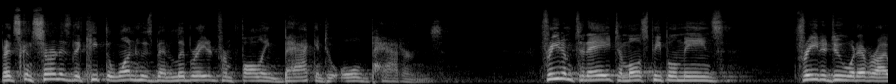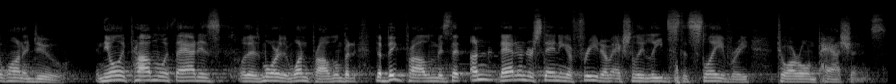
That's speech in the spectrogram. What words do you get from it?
but its concern is to keep the one who's been liberated from falling back into old patterns. Freedom today to most people means free to do whatever I want to do. And the only problem with that is well, there's more than one problem, but the big problem is that un- that understanding of freedom actually leads to slavery, to our own passions,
